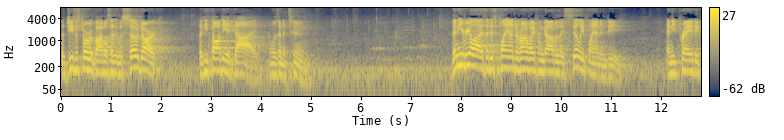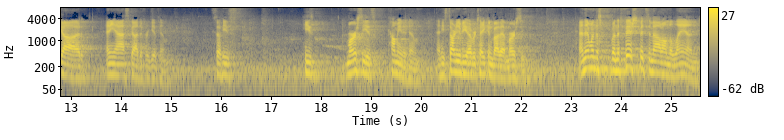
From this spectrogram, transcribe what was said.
The Jesus Storybook Bible says it was so dark that he thought he had died and was in a tomb. Then he realized that his plan to run away from God was a silly plan indeed. And he prayed to God and he asked God to forgive him. So he's, he's mercy is coming to him, and he's starting to be overtaken by that mercy. And then when the, when the fish spits him out on the land,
